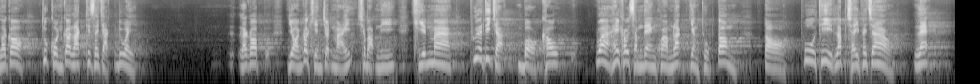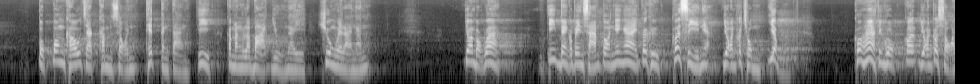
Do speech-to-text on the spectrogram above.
แล้วก็ทุกคนก็รักคริสตจักรด้วย แล้วก็ยอนก็เขียนจดหมายฉบับนี้ เขียนมาเพื่อที่จะบอกเขาว่าให้เขาสำแดงความรักอย่างถูกต้อง ต่อผู้ที่รับใช้พระเจ้า และปกป้องเขาจากคำสอนเท็จต่างๆ ที่กำลังระบาดอยู่ในช่วงเวลานั้นยอนบอกว่านี่แบ่งออกเป็น 3 ตอนง่าย ๆ ก็คือข้อ4เนี่ยยอนก็ชมเยี่ยมข้อ5ถึง6ก็ยอนก็สอน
